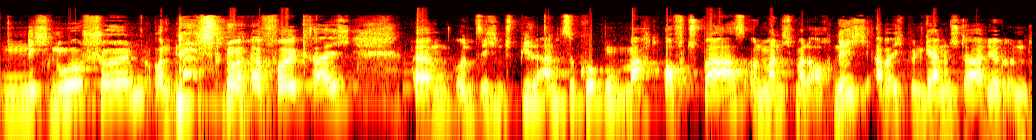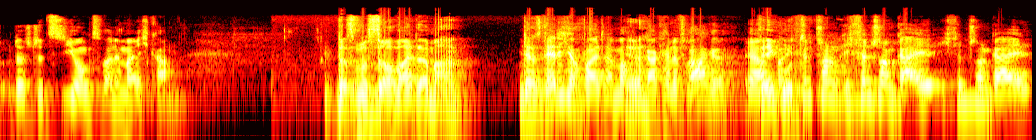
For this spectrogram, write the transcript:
nicht nur schön und nicht nur erfolgreich. Ähm, und sich ein Spiel anzugucken, macht oft Spaß und manchmal auch nicht. Aber ich bin gerne im Stadion und unterstütze die Jungs, wann immer ich kann. Das musst du auch weitermachen. Das werde ich auch weitermachen, ja? gar keine Frage. Ja? Sehr gut. Ich finde schon, ich find schon geil, ich finde schon geil,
